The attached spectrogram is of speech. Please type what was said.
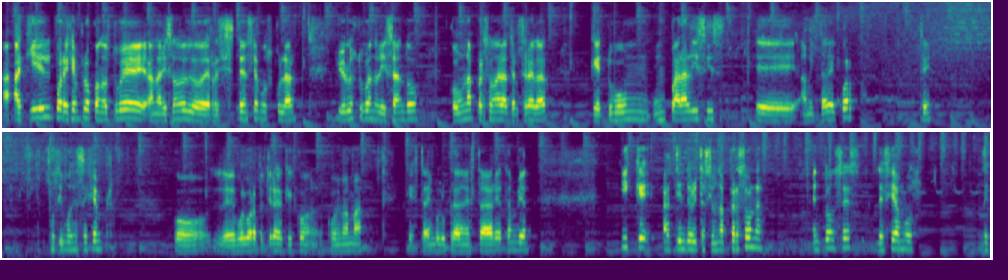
Aquí, por ejemplo, cuando estuve analizando lo de resistencia muscular, yo lo estuve analizando con una persona de la tercera edad que tuvo un, parálisis eh, a mitad del cuerpo. ¿sí? Pusimos ese ejemplo. le vuelvo a repetir aquí con, mi mamá, que está involucrada en esta área también, y que atiende ahorita a una persona. Entonces decíamos, de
